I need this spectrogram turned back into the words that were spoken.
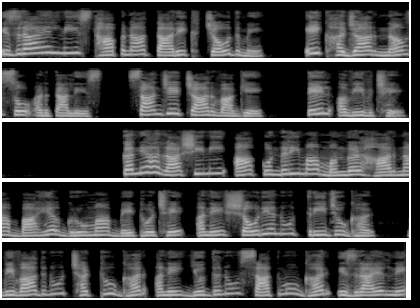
ઇઝરાયેલની સ્થાપના તારીખ ચૌદ મે, એક હજાર નવસો અડતાલીસ, સાંજે ચાર વાગ્યે તેલ અવીવ છે. કન્યા રાશિની આ કુંડળીમાં મંગળ હારના બાહ્ય ગૃહમાં બેઠો છે અને શૌર્યનું ત્રીજું ઘર વિવાદનું છઠ્ઠું ઘર અને યુદ્ધનું સાતમું ઘર ઇઝરાયેલને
